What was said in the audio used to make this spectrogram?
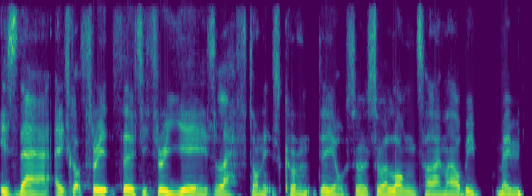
is there and it's got three, 33 years left on its current deal. So, so a long time. I'll be maybe,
